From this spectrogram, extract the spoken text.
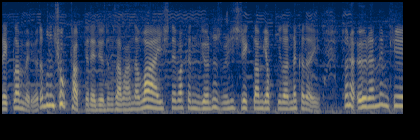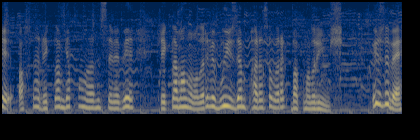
reklam veriyordu. Bunu çok takdir ediyordum zamanında. Vay işte bakın gördünüz mü hiç reklam yapmıyorlar ne kadar iyi. Sonra öğrendim ki aslında reklam yapmamalarının sebebi reklam almamaları ve bu yüzden parasal olarak batmalarıymış. Üzdü be.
